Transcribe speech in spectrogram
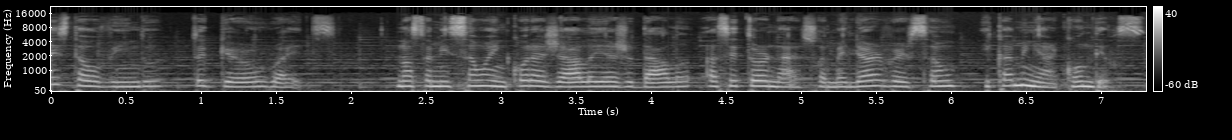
está ouvindo The Girl Writes. Nossa missão é encorajá-la e ajudá-la a se tornar sua melhor versão e caminhar com Deus.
